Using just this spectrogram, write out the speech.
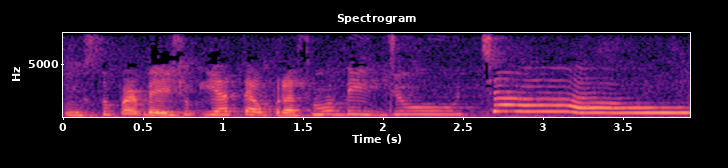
Um super beijo e até o próximo vídeo. Tchau!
